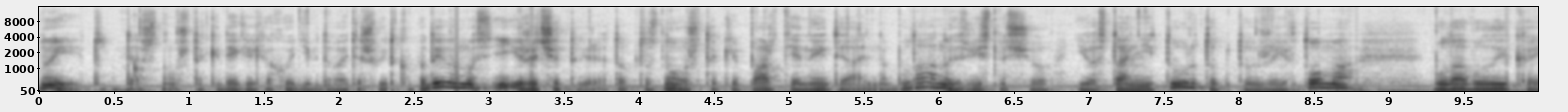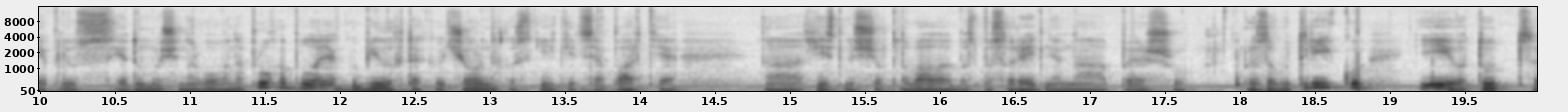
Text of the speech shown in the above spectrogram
Ну і тут теж знову ж таки декілька ходів. Давайте швидко подивимось. І G4. Тобто, знову ж таки, партія не ідеальна була. Ну і звісно, що і останній тур, тобто вже і втома була велика, і плюс, я думаю, що нервова напруга була як у білих, так і у чорних, оскільки ця партія, звісно, що впливала безпосередньо на першу призову трійку. І отут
